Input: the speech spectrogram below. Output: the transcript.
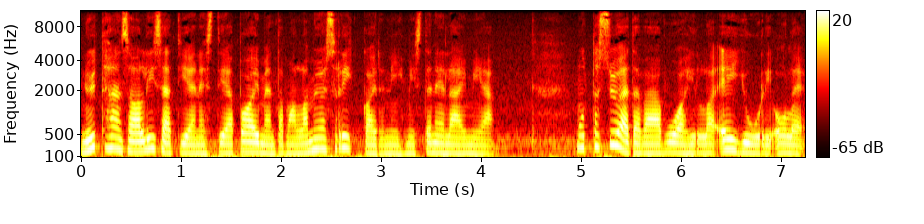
Nyt hän saa lisätienestiä paimentamalla myös rikkaiden ihmisten eläimiä. Mutta syötävää vuohilla ei juuri ole.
